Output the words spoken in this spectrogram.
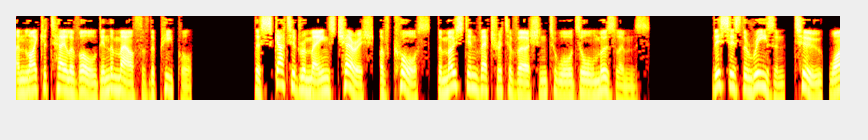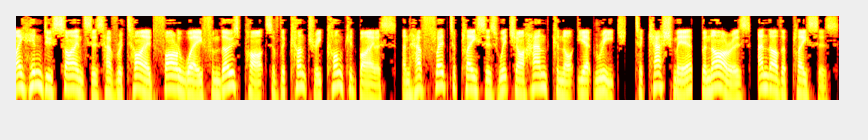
and like a tale of old in the mouth of the people. The scattered remains cherish, of course, the most inveterate aversion towards all Muslims. This is the reason, too, why Hindu sciences have retired far away from those parts of the country conquered by us, and have fled to places which our hand cannot yet reach, to Kashmir, Benares, and other places.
